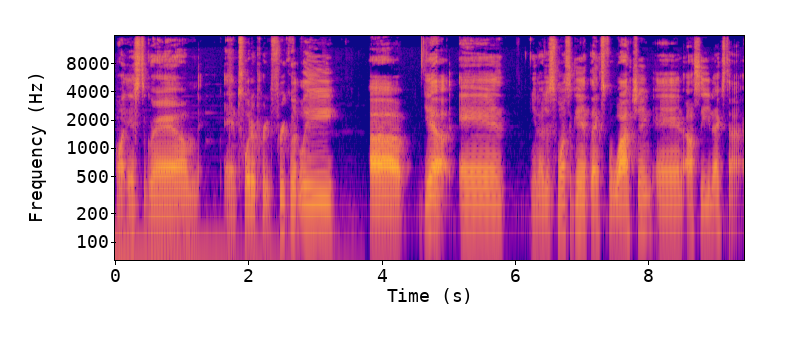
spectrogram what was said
on Instagram and Twitter pretty frequently. Uh, yeah, and you know, just once again, thanks for watching, and I'll see you next time.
